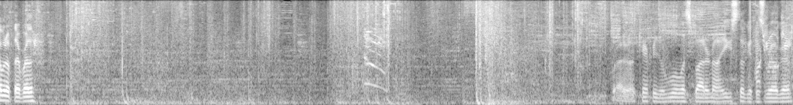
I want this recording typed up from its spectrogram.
Coming up there, brother. Well, I don't care if he's a lula spot or not. You can still get this railgun.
